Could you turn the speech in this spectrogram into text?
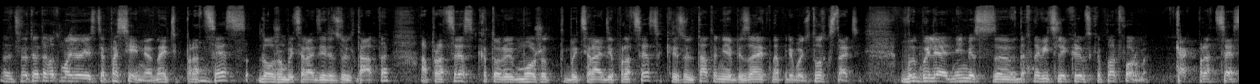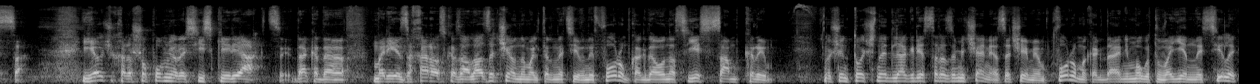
Знаете, вот это вот мое есть опасение. Знаете, процесс должен быть ради результата, а процесс, который может быть ради процесса, к результату не обязательно приводит. Вот, кстати, вы были одним из э, вдохновителей Крымской платформы как процесса. И я очень хорошо помню российские реакции, да, когда Мария Захарова сказала, а зачем нам альтернативный форум, когда у нас есть сам Крым? Очень точное для агрессора замечание. Зачем им форумы, когда они могут военной силой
